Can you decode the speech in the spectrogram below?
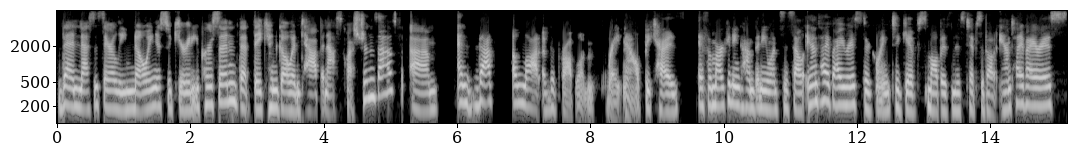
than necessarily knowing a security person that they can go and tap and ask questions of. Um, and that's a lot of the problem right now because if a marketing company wants to sell antivirus, they're going to give small business tips about antivirus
